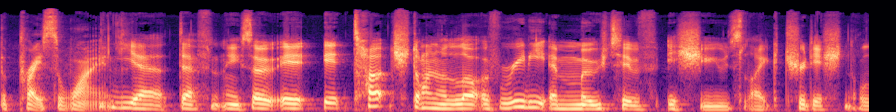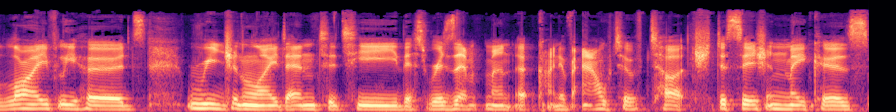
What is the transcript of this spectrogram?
the price of wine. Yeah, definitely. So it, it touched on a lot of really emotive issues like traditional livelihoods, regional identity, this resentment at kind of out of touch decision makers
